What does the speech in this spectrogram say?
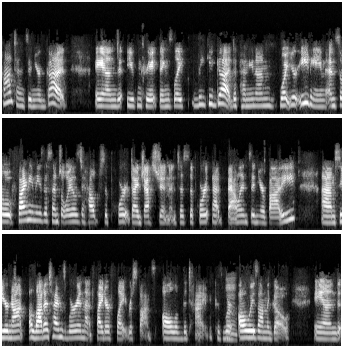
contents in your gut and you can create things like leaky gut depending on what you're eating and so finding these essential oils to help support digestion and to support that balance in your body um, so you're not a lot of times we're in that fight or flight response all of the time because we're mm. always on the go and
